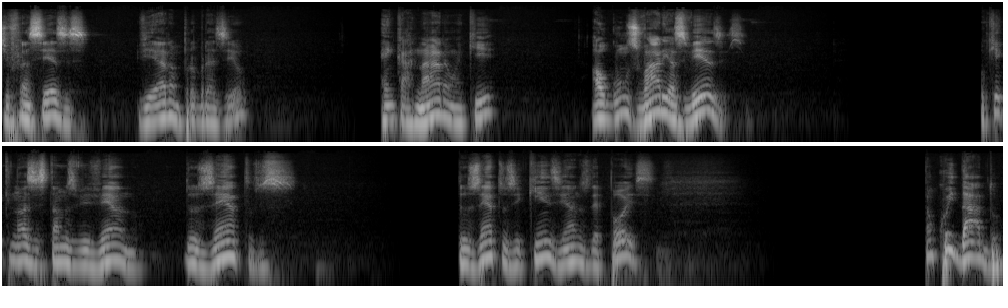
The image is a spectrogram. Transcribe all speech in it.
De franceses vieram para o Brasil, reencarnaram aqui, alguns várias vezes. O que, que nós estamos vivendo 200, 215 anos depois. Então, cuidado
